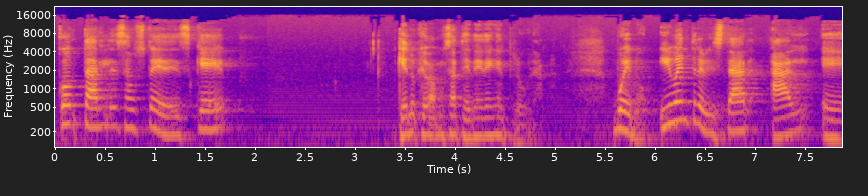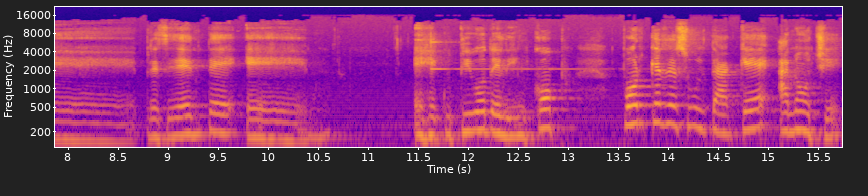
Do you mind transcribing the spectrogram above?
contarles a ustedes que, qué es lo que vamos a tener en el programa. Bueno, iba a entrevistar al eh, presidente eh, ejecutivo del INCOP, porque resulta que anoche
